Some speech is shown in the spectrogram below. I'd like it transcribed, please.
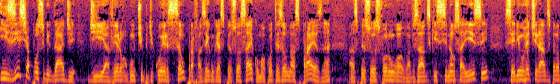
Existe a possibilidade de haver algum tipo de coerção para fazer com que as pessoas saiam, como aconteceu nas praias, né? As pessoas foram avisadas que se não saíssem, seriam retiradas pela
